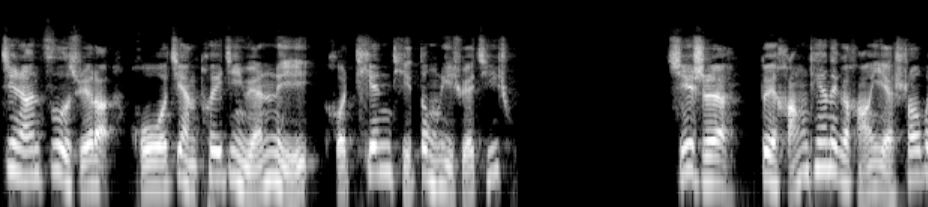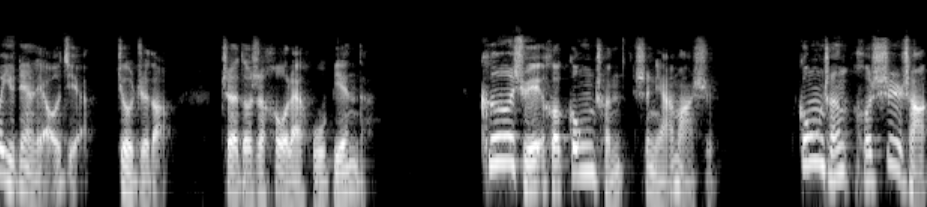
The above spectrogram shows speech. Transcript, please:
竟然自学了火箭推进原理和天体动力学基础。其实对航天那个行业稍微有点了解，就知道这都是后来胡编的。科学和工程是两码事，工程和市场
